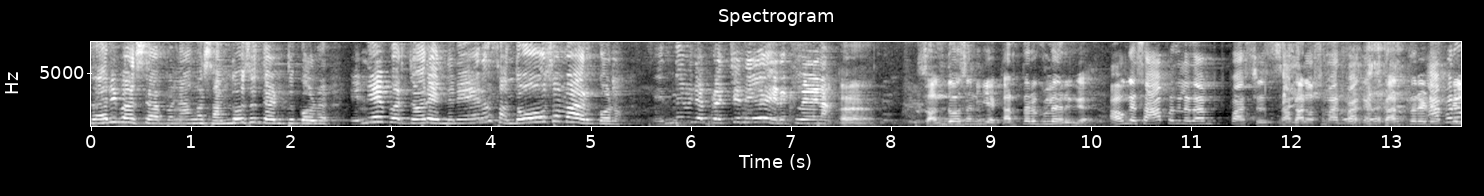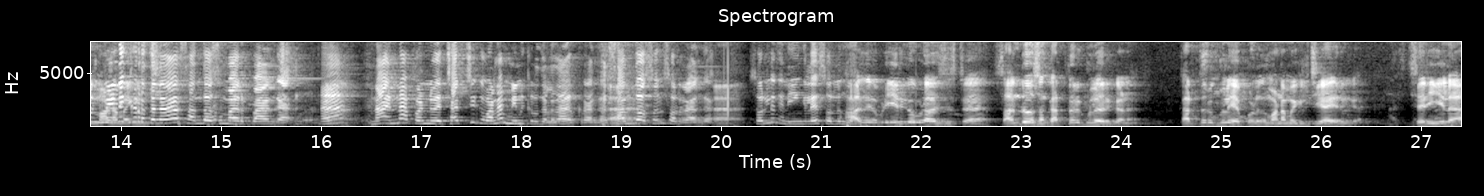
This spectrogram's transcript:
சரி பாஸ் அப்போ நாங்கள் சந்தோஷத்தை எடுத்துக்கொள்றோம். என்னைய பொறுத்தவரை இந்த நேரம் சந்தோஷமா இருக்கணும். எந்தவித பிரச்சனையும் எனக்கு வேணாம். சந்தோஷம் நீங்க கர்த்தருக்குள்ள இருங்க. அவங்க சாப்பிட்றதுல தான் பாஸ்டர் சந்தோஷமா இருப்பாங்க. கர்த்தரிடத்தில். மினுக்கிறதுல தான் சந்தோஷமா இருப்பாங்க. ஆ? நான் என்ன பண்ணுவேன்? சர்ச்சுக்கு வேணா மினுக்கிறதுல தான் இருக்கிறாங்க சந்தோஷம்னு சொல்றாங்க. சொல்லுங்க நீங்களே சொல்லுங்க. அது அப்படி இருக்கக்கூடாது சிஸ்டர் சந்தோஷம் கர்த்தருக்குள்ள இருக்கணும். கர்த்தருக்குள்ள எப்பொழுதும் மன மகிழ்ச்சியா இருங்க. சரிங்களா?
